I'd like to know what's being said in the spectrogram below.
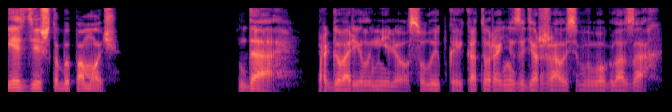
Я здесь, чтобы помочь». «Да», — проговорил Эмилио с улыбкой, которая не задержалась в его глазах,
